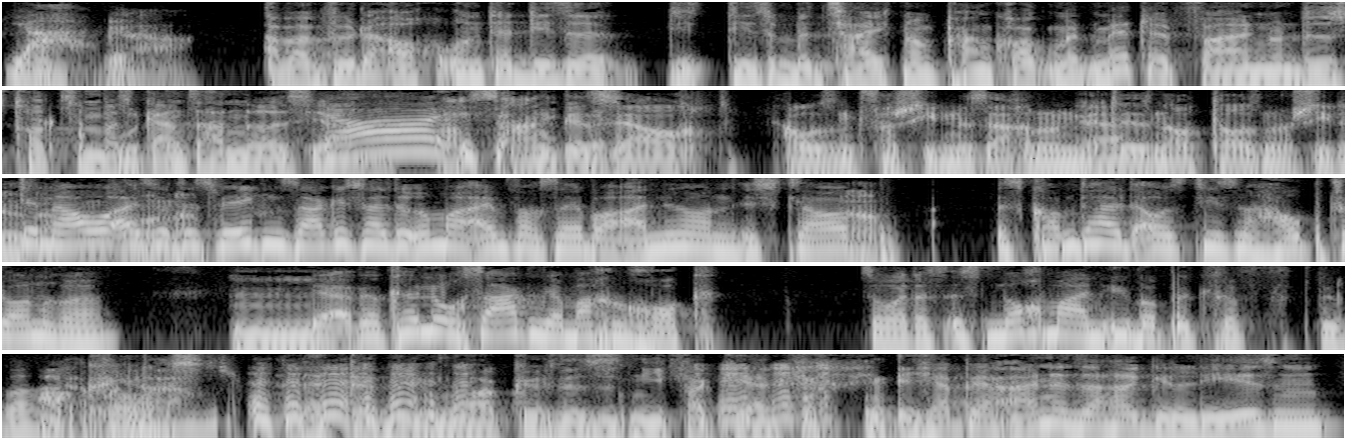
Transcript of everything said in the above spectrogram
ja. Ja aber würde auch unter diese die, diese Bezeichnung Punkrock mit Metal fallen und das ist trotzdem was Gut, ganz anderes, ja. Ja, ne? ich, Punk ist ja auch tausend verschiedene Sachen und Metal ja. sind auch tausend verschiedene genau, Sachen. Genau, also ne? deswegen sage ich halt immer einfach selber anhören. Ich glaube, ja. es kommt halt aus diesem Hauptgenre. Mhm. Wir, wir können auch sagen, wir machen Rock. So, das ist nochmal ein Überbegriff drüber. Rock, so. let them be rock, das ist nie verkehrt. Ich habe ja eine Sache gelesen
